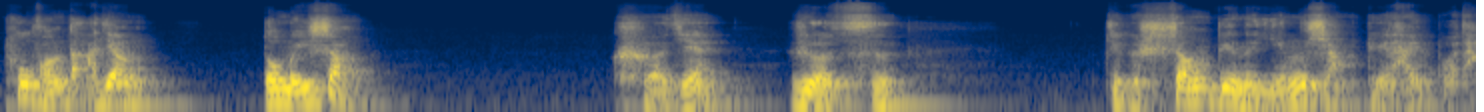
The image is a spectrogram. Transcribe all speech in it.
突防大将都没上，可见热刺。这个伤病的影响对他有多大？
